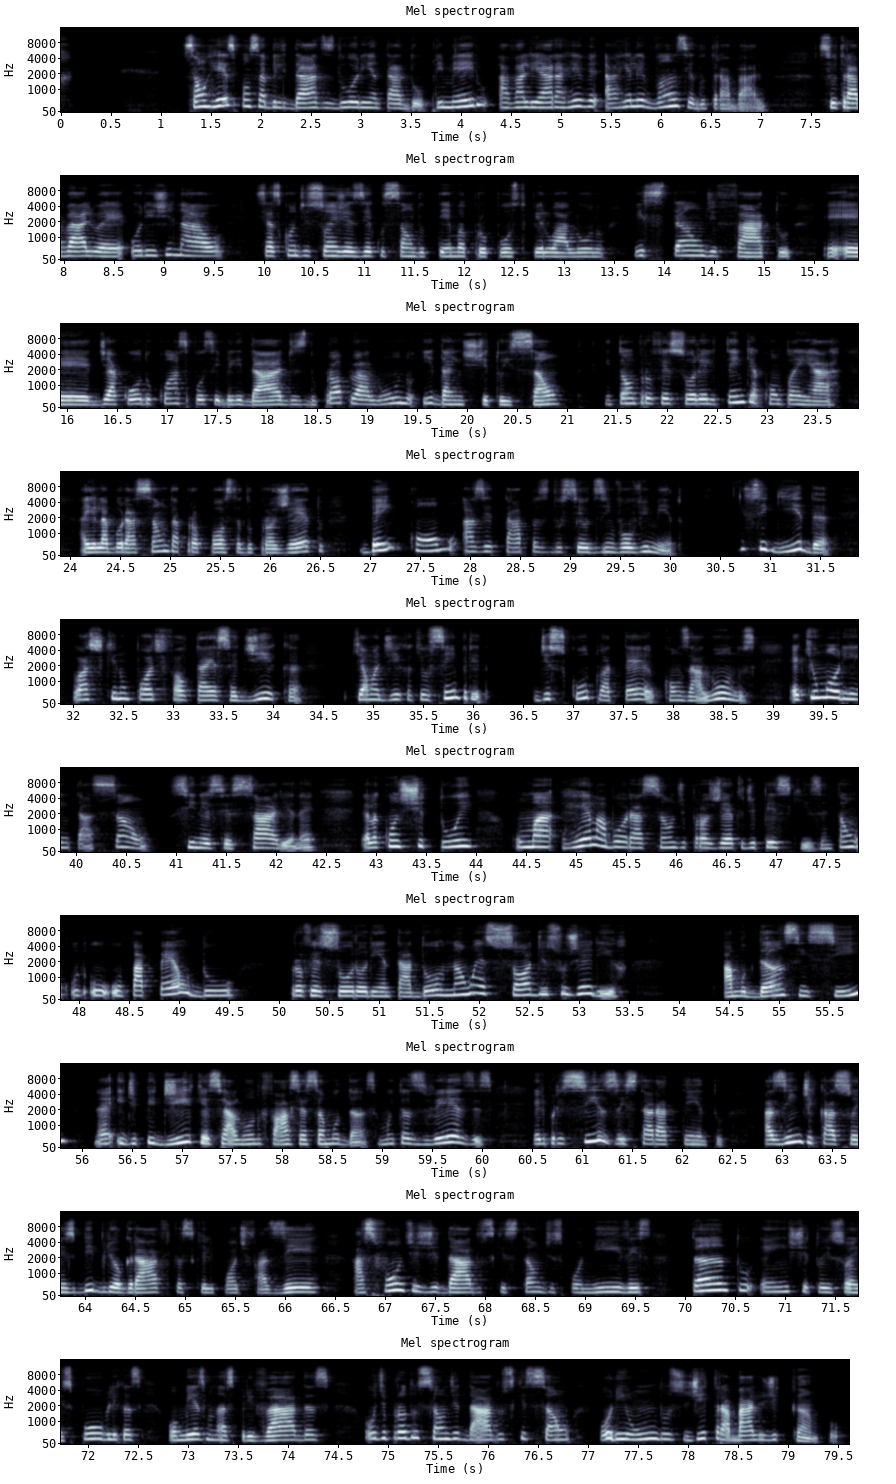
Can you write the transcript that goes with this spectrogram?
São responsabilidades do orientador. Primeiro, avaliar a, a relevância do trabalho. Se o trabalho é original, se as condições de execução do tema proposto pelo aluno estão de fato é, é, de acordo com as possibilidades do próprio aluno e da instituição. Então, o professor ele tem que acompanhar a elaboração da proposta do projeto, bem como as etapas do seu desenvolvimento. Em seguida, eu acho que não pode faltar essa dica, que é uma dica que eu sempre discuto até com os alunos, é que uma orientação, se necessária, né, ela constitui uma relaboração de projeto de pesquisa. Então, o, o, papel do professor orientador não é só de sugerir. a mudança em si, né, e de pedir que esse aluno faça essa mudança. Muitas vezes ele precisa estar atento às indicações bibliográficas que ele pode fazer, às fontes de dados que estão disponíveis, tanto em instituições públicas ou mesmo nas privadas, ou de produção de dados que são oriundos de trabalho de campo.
